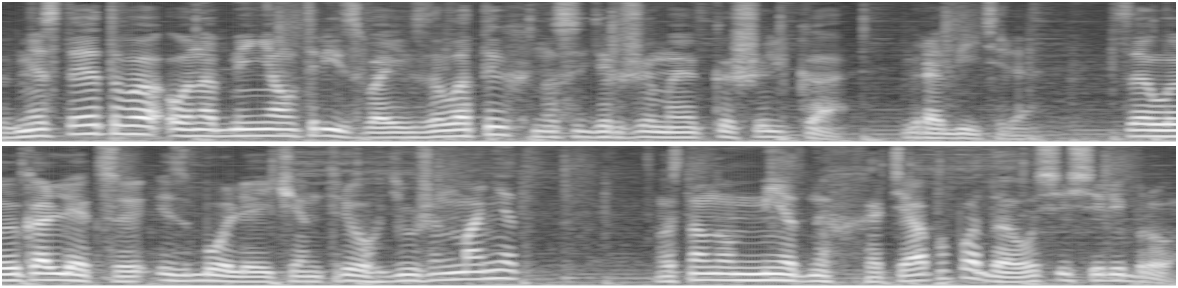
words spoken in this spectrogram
Вместо этого он обменял три своих золотых на содержимое кошелька грабителя. Целую коллекцию из более чем трех дюжин монет – в основном медных, хотя попадалось и серебро.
